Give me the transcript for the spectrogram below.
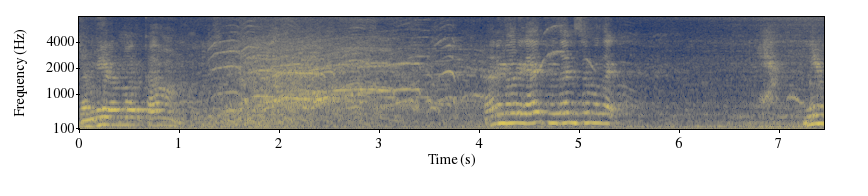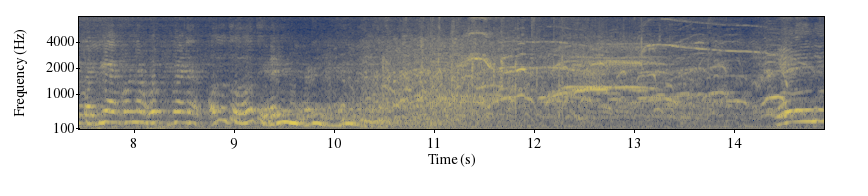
ಜಮೀರ್ ಅಹಮದ್ ಖಾನ್. ನನಗೆ ಅವ್ರಿಗೆ ಆಯ್ತು ವಿಧಾನಸಭಾದಾಗ ನೀವು ಕಟ್ಟಿಗೆ ಹಾಕೊಂಡ್ರೆ ಹೋಗ್ಬೇಡ ಹೌದು ಹೌದು, ಹೇಳಿ ಹೇಳಿ ಹೇಳಿನಿ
